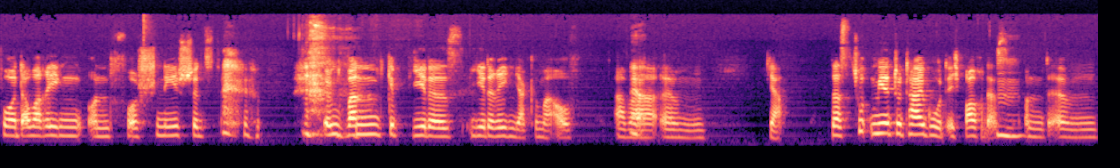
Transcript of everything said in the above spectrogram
vor Dauerregen und vor Schnee schützt. Irgendwann gibt jedes, jede Regenjacke mal auf. Aber ja. Ähm, ja, das tut mir total gut. Ich brauche das. Mhm. Und ähm,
